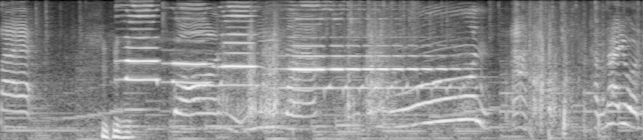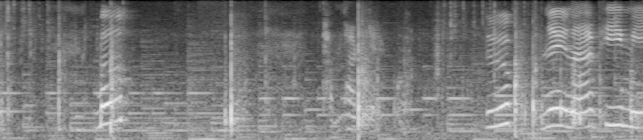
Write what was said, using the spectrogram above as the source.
แตกบอลนี่นะ นบึ๊บทำท่าแกะก่อนตึ๊บนี่นะพี่มี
